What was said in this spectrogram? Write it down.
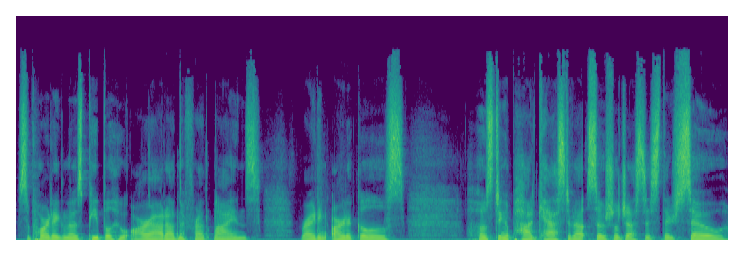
supporting those people who are out on the front lines, writing articles, hosting a podcast about social justice. There's so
